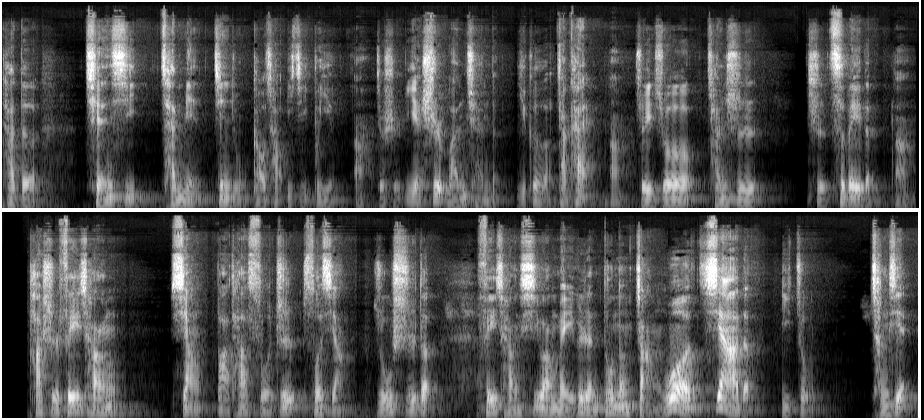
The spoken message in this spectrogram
他的前戏缠绵进入高潮以及不应啊，就是也是完全的一个展开啊，所以说禅师是慈悲的啊，他是非常想把他所知所想如实的。非常希望每个人都能掌握下的一种呈现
